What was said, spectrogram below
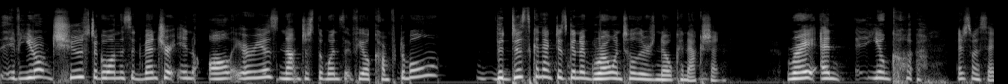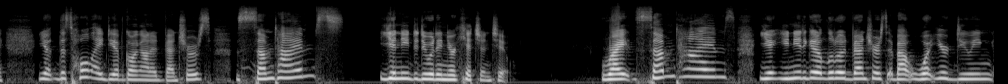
if you don't choose to go on this adventure in all areas not just the ones that feel comfortable the disconnect is going to grow until there's no connection. Right? And you know I just want to say, you know, this whole idea of going on adventures, sometimes you need to do it in your kitchen too right? Sometimes you, you need to get a little adventurous about what you're doing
